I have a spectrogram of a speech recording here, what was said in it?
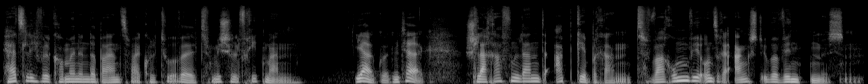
Herzlich willkommen in der Bayern 2 Kulturwelt, Michel Friedmann. Ja, guten Tag. Schlaraffenland abgebrannt. Warum wir unsere Angst überwinden müssen.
